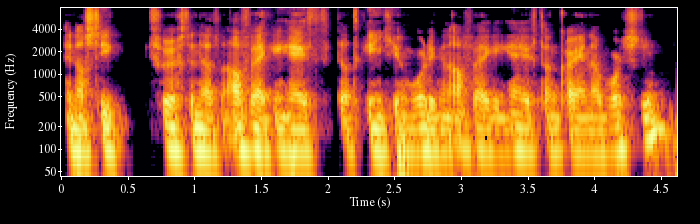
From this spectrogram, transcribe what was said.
En als die vrucht inderdaad een afwijking heeft, dat kindje een wording een afwijking heeft, dan kan je een abortus doen.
